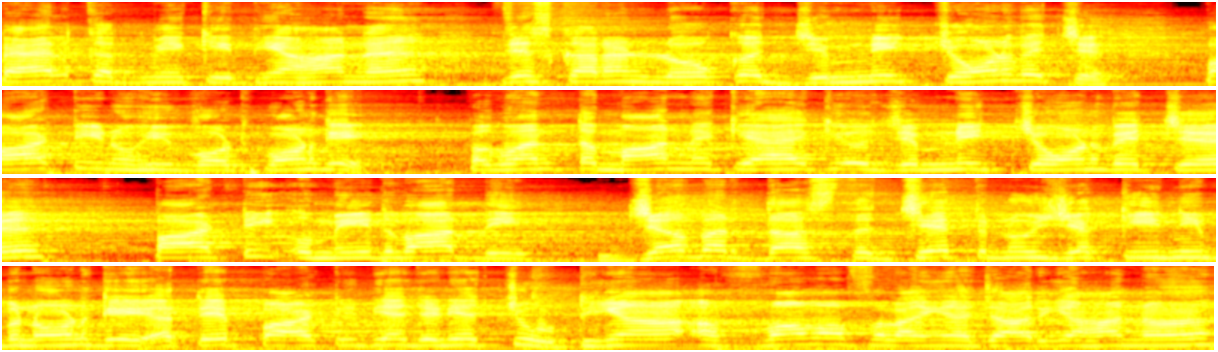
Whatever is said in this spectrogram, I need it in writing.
ਪਹਿਲ ਕਦਮੀਆਂ ਕੀਤੀਆਂ ਹਨ, ਜਿਸ ਕਾਰਨ ਲੋਕ ਜਿਮਨੀ ਚੋਣ ਵਿੱਚ ਪਾਰਟੀ ਨੂੰ ਹੀ ਵੋਟ ਪਾਉਣਗੇ। ਭਗਵੰਤ ਮਾਨ ਨੇ ਕਿਹਾ ਹੈ ਕਿ ਉਹ ਜਿਮਨੀ ਚੋਣ ਵਿੱਚ ਪਾਰਟੀ ਉਮੀਦਵਾਰ ਦੀ ਜ਼ਬਰਦਸਤ ਜਿੱਤ ਨੂੰ ਯਕੀਨੀ ਬਣਾਉਣਗੇ ਅਤੇ ਪਾਰਟੀ ਦੀਆਂ ਜਿਹੜੀਆਂ ਝੂਠੀਆਂ ਅਫਵਾਹਾਂ ਫੈਲਾਈਆਂ ਜਾ ਰਹੀਆਂ ਹਨ,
